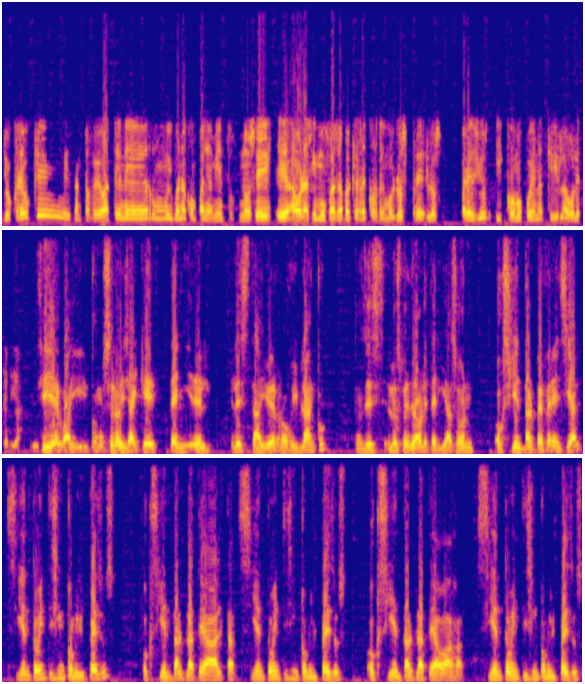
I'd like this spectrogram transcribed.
yo creo que Santa Fe va a tener un muy buen acompañamiento. No sé, eh, ahora sí Mufasa para que recordemos los los precios y cómo pueden adquirir la boletería. Sí, Diego, ahí como usted lo dice, hay que teñir el, el estadio de rojo y blanco. Entonces los precios de la boletería son Occidental Preferencial, 125 mil pesos. Occidental Platea Alta, 125 mil pesos. Occidental Platea Baja, 125 mil pesos.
